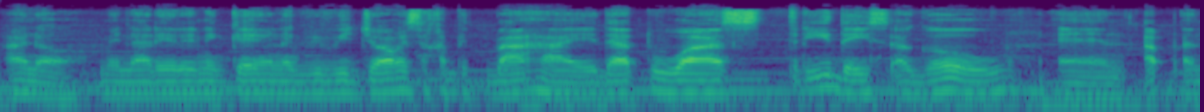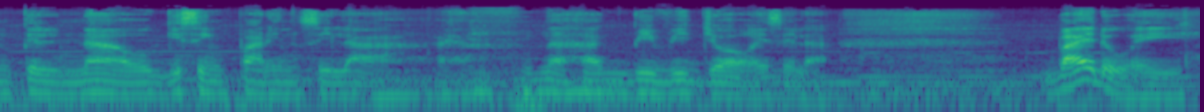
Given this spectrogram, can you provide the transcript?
ano, may naririnig kayong nagvi-video sa kapitbahay that was 3 days ago and up until now, gising pa rin sila. Nagvi-video sila. By the way,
